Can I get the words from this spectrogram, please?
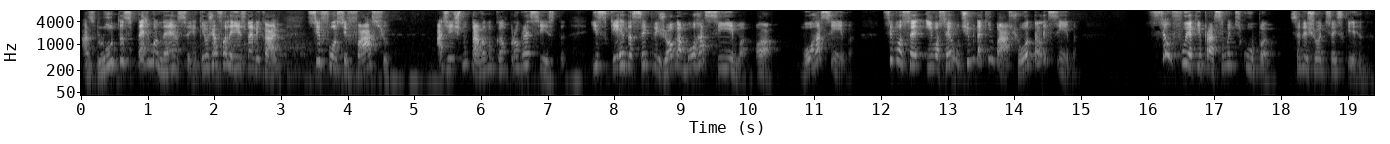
As lutas permanecem. Aqui eu já falei isso, né, Bicalho? Se fosse fácil, a gente não estava no campo progressista. Esquerda sempre joga morra acima. Ó, morra acima. Se você. E você é o time daqui embaixo, o outro tá lá em cima. Se eu fui aqui para cima, desculpa, você deixou de ser esquerda.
